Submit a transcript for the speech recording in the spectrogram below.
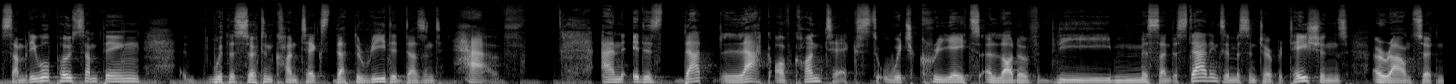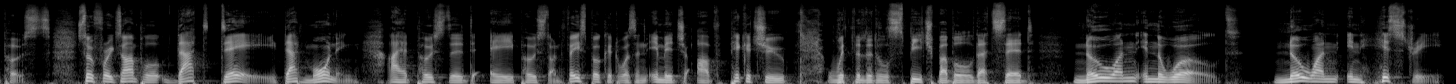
somebody will post something with a certain context that the reader doesn't have. And it is that lack of context which creates a lot of the misunderstandings and misinterpretations around certain posts. So, for example, that day, that morning, I had posted a post on Facebook. It was an image of Pikachu with the little speech bubble that said, No one in the world, no one in history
